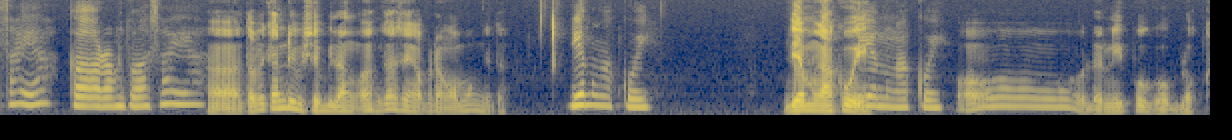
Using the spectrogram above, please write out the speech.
saya, ke orang tua saya. Ah, tapi kan dia bisa bilang, oh enggak saya nggak pernah ngomong gitu. Dia mengakui. Dia mengakui. Dia mengakui. Oh, udah nipu goblok.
